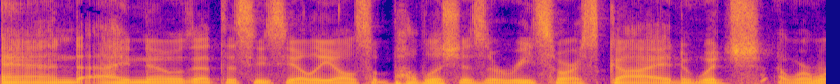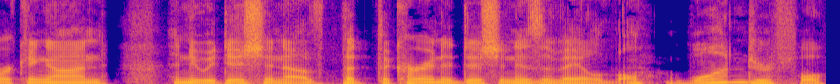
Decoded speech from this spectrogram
And I know that the CCLE also publishes a resource guide, which we're working on a new edition of, but the current edition is available. Wonderful.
